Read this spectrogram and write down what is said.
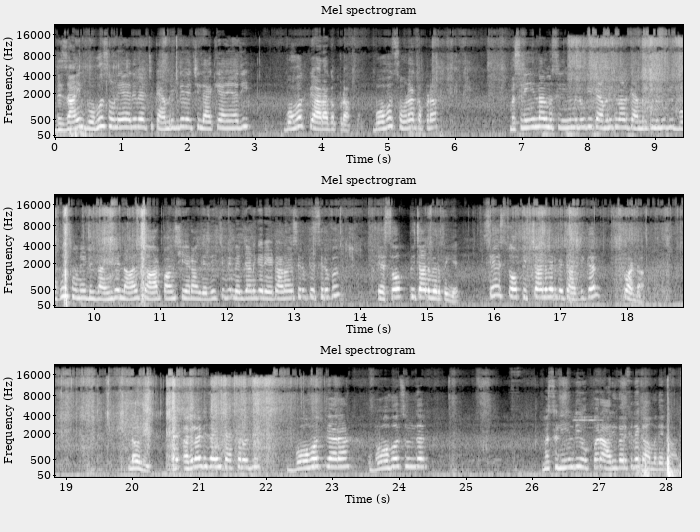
ਡਿਜ਼ਾਈਨ ਬਹੁਤ ਸੋਹਣੇ ਆ ਇਹਦੇ ਵਿੱਚ ਕੈਮਰਿਕ ਦੇ ਵਿੱਚ ਲੈ ਕੇ ਆਏ ਆ ਜੀ। ਬਹੁਤ ਪਿਆਰਾ ਕੱਪੜਾ, ਬਹੁਤ ਸੋਹਣਾ ਕੱਪੜਾ। ਮਸਲੀਨ ਨਾਲ ਮਸਲੀਨ ਮਿਲੂਗੀ ਕੈਮਰਿਕ ਨਾਲ ਕੈਮਰਿਕ ਮਿਲੂਗੀ। ਬਹੁਤ ਸੋਹਣੇ ਡਿਜ਼ਾਈਨ ਦੇ ਨਾਲ 4 5 6 ਰੰਗ ਇਹਦੇ ਵਿੱਚ ਵੀ ਮਿਲ ਜਾਣਗੇ। ਰੇਟ ਆਣਾ ਸਿਰਫ ਤੇ ਸਿਰਫ 695 ਰੁਪਏ 695 ਰੁਪਏ ਚ ਆਰਟੀਕਲ ਤੁਹਾਡਾ। ਲਓ ਜੀ, ਤੇ ਅਗਲਾ ਡਿਜ਼ਾਈਨ ਚੈੱਕ ਕਰੋ ਜੀ। ਬਹੁਤ ਪਿਆਰਾ, ਬਹੁਤ ਸੁੰਦਰ। ਮਸਲੀਨ ਦੇ ਉੱਪਰ ਆਰੀ ਵਰਕ ਦੇ ਕੰਮ ਦੇ ਨਾਲ।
